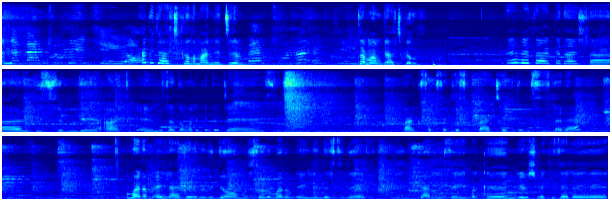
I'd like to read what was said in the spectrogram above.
Anne ben şunu içiyorum. Hadi gel çıkalım anneciğim. Ben şunu içiyorum. Tamam gel çıkalım. Evet arkadaşlar biz şimdi artık evimize doğru gideceğiz. Ben kısa kısa kesitler çektim sizlere. Umarım eğlenceli bir video olmuştur. Umarım eğlenirsiniz. Kendinize iyi bakın. Görüşmek üzere.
